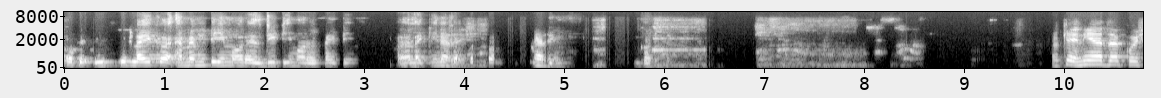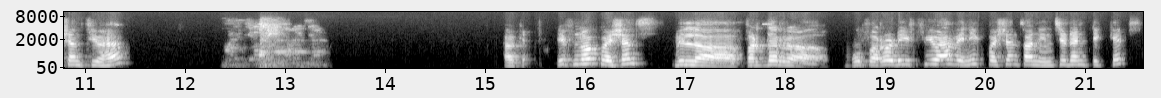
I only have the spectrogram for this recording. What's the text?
Okay, is it like a MM team or SD team or FI team? Uh, like any kind Correct. Correct. team? Got it. Okay, any other questions you have? Okay, if no questions, we'll uh, further uh, move forward. If you have any questions on incident tickets.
